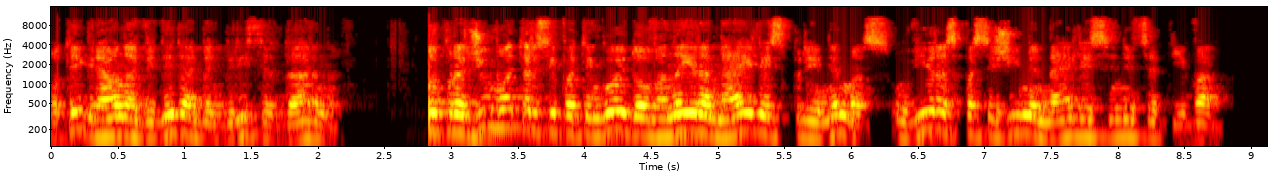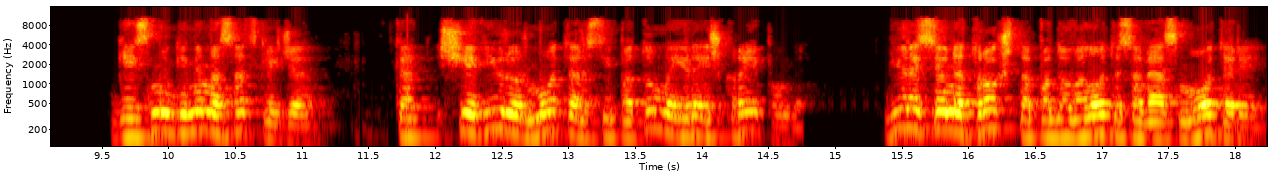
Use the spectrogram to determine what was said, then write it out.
o tai greuna vidinę bendrystės darną. Nuo pradžių moters ypatingoji dovana yra meilės prieimimas, o vyras pasižymė meilės iniciatyva. Geismų gimimas atskleidžia, kad šie vyro ir moters ypatumai yra iškraipomi. Vyras jau netrokšta padovanoti savęs moteriai,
